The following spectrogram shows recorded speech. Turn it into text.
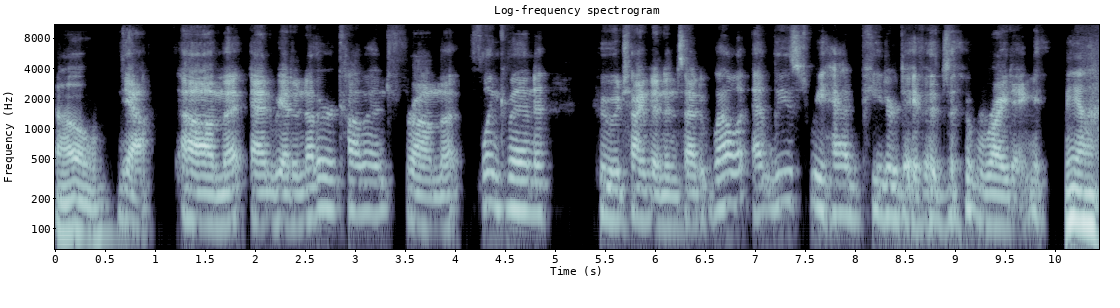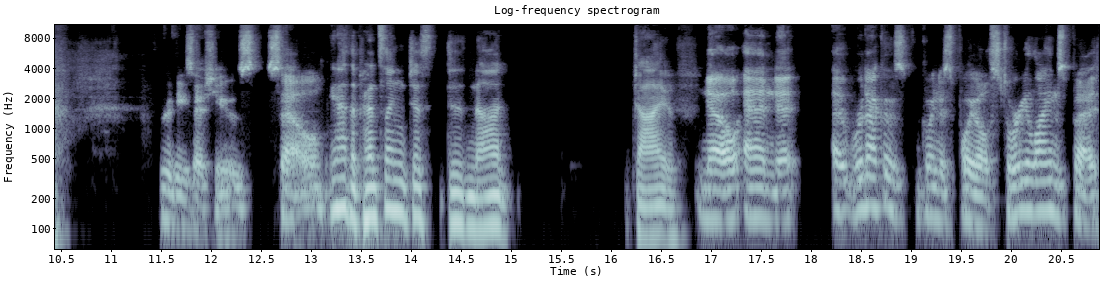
Oh, Yeah. Um, and we had another comment from Flinkman who chimed in and said, Well, at least we had Peter David's writing yeah. through these issues. So, Yeah, the penciling just did not jive. no, and uh, we're not goes, going to spoil storylines, but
